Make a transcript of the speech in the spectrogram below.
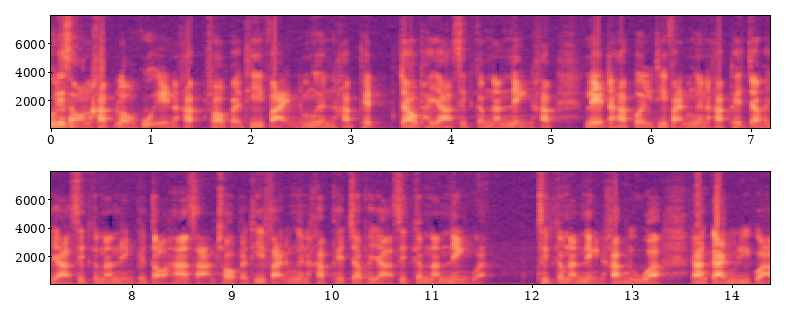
คู่ที่2นะครับรองคู่เอกนะครับชอบไปที่ฝ่ายน้ำเงินนะครับเพชรเจ้าพญาสิทธิ์กำนันเหน่งนะครับเลดนะครับเปิดอยู่ที่ฝ่ายน้ำเงินนะครับเพชรเจ้าพญาสิทธิ์กำนันเหน่งเป็นต่อ 5-3 ชอบไปที่ฝ่ายน้ำเงินนะครับเพชรเจ้าพญาสิทธิ์กำนันเหน่งกว่าสิทธิ์กำนันเหน่งนะครับดูว่าร่างกายดูดีกว่า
